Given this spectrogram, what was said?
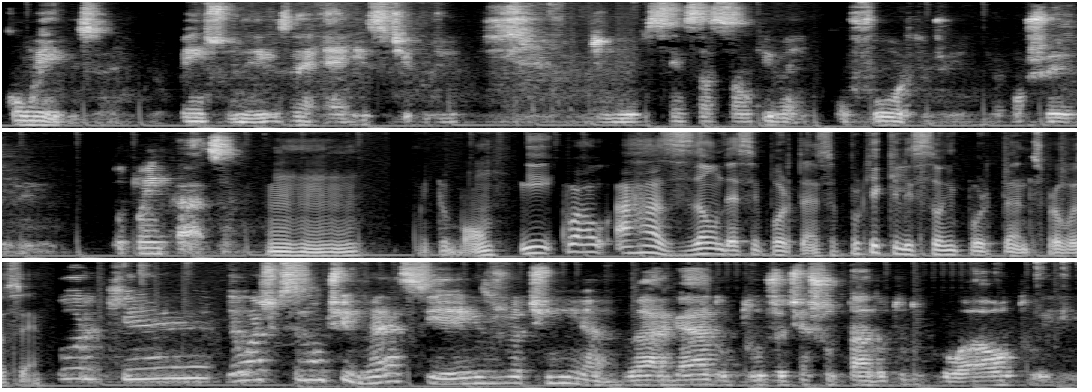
com eles, né? eu penso neles, é, é esse tipo de, de sensação que vem, conforto, de, de aconchego, de, eu estou em casa. Uhum. Muito bom. E qual a razão dessa importância? Por que, que eles são importantes para você? Porque eu acho que se não tivesse eles, eu já tinha largado tudo, já tinha chutado tudo pro alto e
